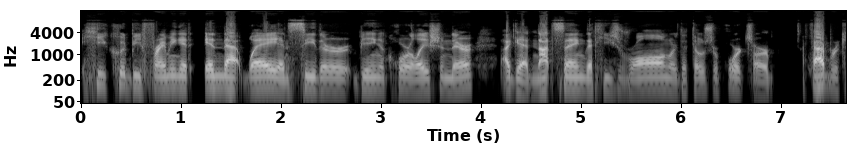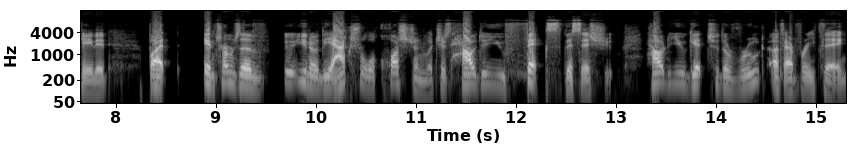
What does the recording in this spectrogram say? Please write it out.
He could be framing it in that way and see there being a correlation there. Again, not saying that he's wrong or that those reports are fabricated, but in terms of you know the actual question which is how do you fix this issue how do you get to the root of everything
